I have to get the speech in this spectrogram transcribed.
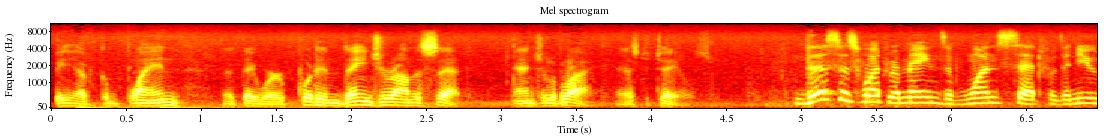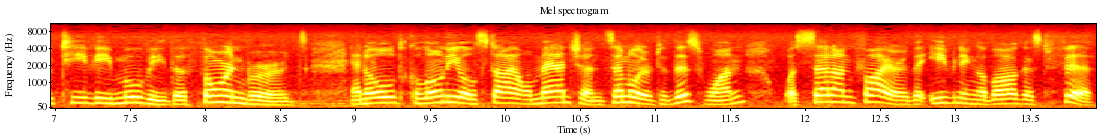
They have complained that they were put in danger on the set. Angela Black has details. This is what remains of one set for the new TV movie, The Thorn Birds. An old colonial-style mansion similar to this one was set on fire the evening of August 5th.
